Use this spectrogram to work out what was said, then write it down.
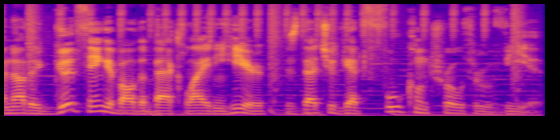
Another good thing about the backlighting here is that you get full control through VIA,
